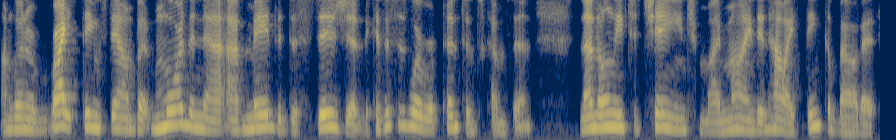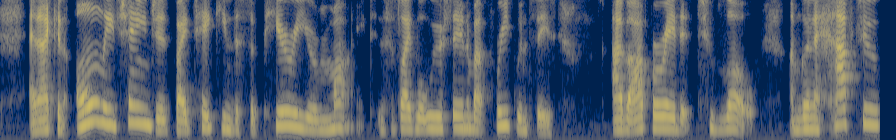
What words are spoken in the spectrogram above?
I'm going to write things down. But more than that, I've made the decision because this is where repentance comes in not only to change my mind and how I think about it, and I can only change it by taking the superior mind. This is like what we were saying about frequencies. I've operated too low. I'm going to have to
